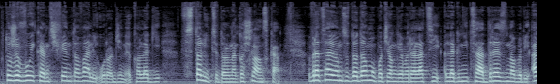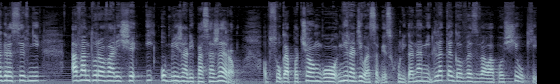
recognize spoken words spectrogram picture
którzy w weekend świętowali urodziny kolegi w stolicy Dolnego Śląska. Wracając do domu pociągiem relacji Legnica-Drezno byli agresywni, awanturowali się i ubliżali pasażerom. Obsługa pociągu nie radziła sobie z chuliganami, dlatego wezwała posiłki.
